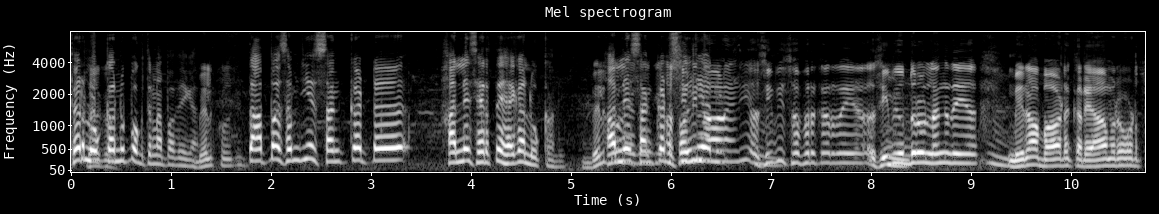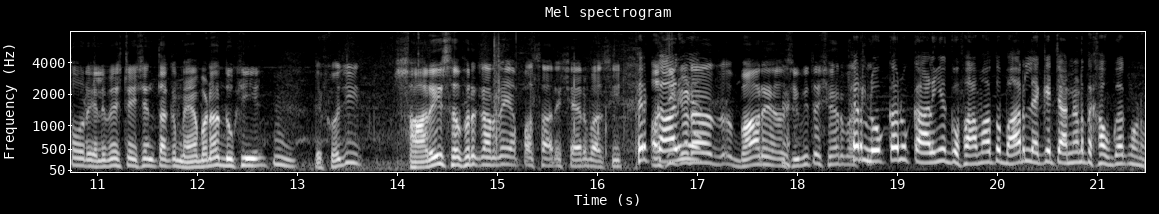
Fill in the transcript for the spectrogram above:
ਫਿਰ ਲੋਕਾਂ ਨੂੰ ਭੁਗਤਣਾ ਪਵੇਗਾ। ਤਾਂ ਆਪਾਂ ਸਮਝੀਏ ਸੰਕਟ ਹਾਲੇ ਸਿਰ ਤੇ ਹੈਗਾ ਲੋਕਾਂ ਦੀ। ਹਾਲੇ। ਸੰਕਟ ਸੁਲਝਿਆ ਨਹੀਂ ਜੀ ਅਸੀਂ ਵੀ ਸਫ਼ਰ ਕਰ ਰਹੇ ਆ ਅਸੀਂ ਵੀ ਉਧਰੋਂ ਲੰਘਦੇ ਆ ਮੇਰਾ ਵਾਰਡ ਕਰਿਆਮ ਰੋਡ ਤੋਂ ਰੇਲਵੇ ਸਟੇਸ਼ਨ ਤੱਕ ਮੈਂ ਬੜਾ ਦੁਖੀ ਹਾਂ। ਦੇਖੋ ਜੀ ਸਾਰੇ ਸਫ਼ਰ ਕਰਦੇ ਆਪਾਂ ਸਾਰੇ ਸ਼ਹਿਰ ਵਾਸੀ ਫਿਰ ਅਸੀਂ ਕਾਲੀਆਂ- ਕਿਹੜਾ ਬਾਹਰ ਆ? ਅਸੀਂ ਵੀ ਤਾਂ ਸ਼ਹਿਰ ਫਿਰ ਵਾਸੀ ਲੋਕਾਂ ਨੂੰ ਕਾਲੀਆਂ ਗੁਫਾਵਾਂ ਤੋਂ ਬਾਹਰ ਲੈ ਕੇ ਚਾਨਣ ਦਿਖਾਊਗਾ ਕੌਣ?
